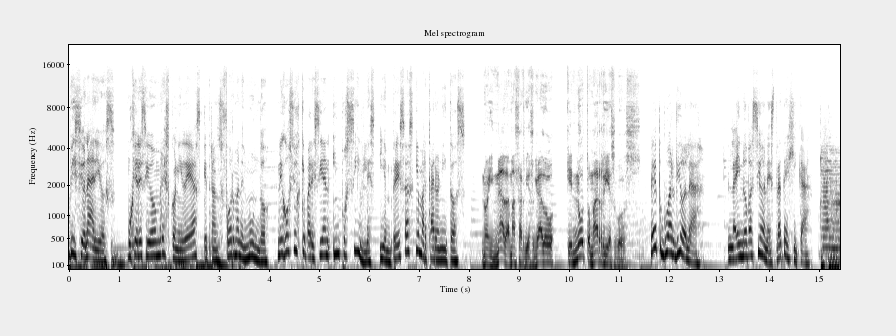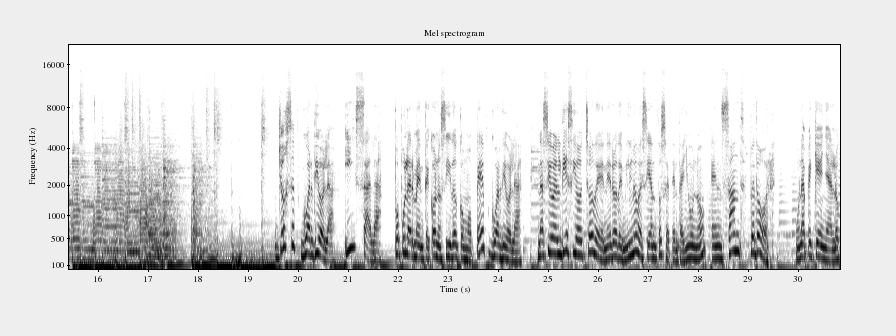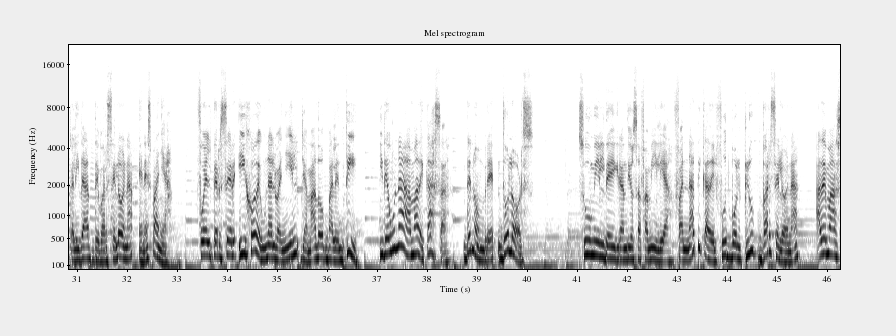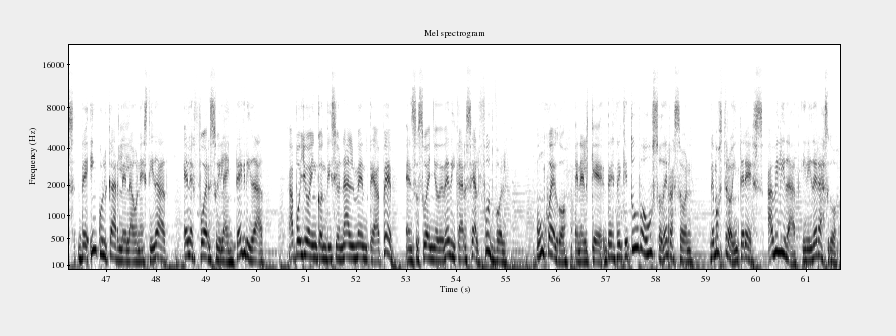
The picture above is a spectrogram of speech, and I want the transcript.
Visionarios. Mujeres y hombres con ideas que transforman el mundo, negocios que parecían imposibles y empresas que marcaron hitos. No hay nada más arriesgado que no tomar riesgos. Pep Guardiola. La innovación estratégica. Joseph Guardiola y Sala, popularmente conocido como Pep Guardiola, nació el 18 de enero de 1971 en Sant-Pedor, una pequeña localidad de Barcelona, en España. Fue el tercer hijo de un albañil llamado Valentí y de una ama de casa, de nombre Dolores. Su humilde y grandiosa familia, fanática del Fútbol Club Barcelona, además de inculcarle la honestidad, el esfuerzo y la integridad, apoyó incondicionalmente a Pep en su sueño de dedicarse al fútbol, un juego en el que, desde que tuvo uso de razón, demostró interés, habilidad y liderazgo.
